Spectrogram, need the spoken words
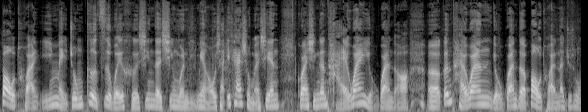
抱团以美中各自为核心的新闻里面，我想一开始我们要先关心跟台湾有关的啊，呃，跟台湾有关的抱团，那就是我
